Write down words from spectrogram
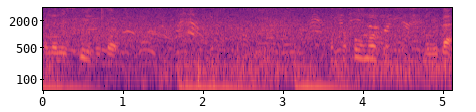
And then you squeeze this up. That's the full movement. And you're back.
